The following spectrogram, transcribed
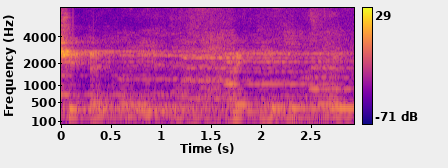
вчителько рідна, ми діти твої.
